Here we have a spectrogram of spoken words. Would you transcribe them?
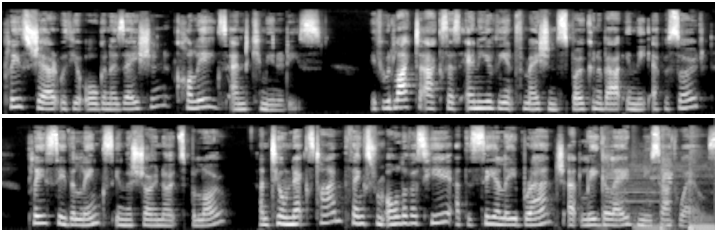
please share it with your organisation, colleagues, and communities. If you would like to access any of the information spoken about in the episode, please see the links in the show notes below. Until next time, thanks from all of us here at the CLE branch at Legal Aid New South Wales.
